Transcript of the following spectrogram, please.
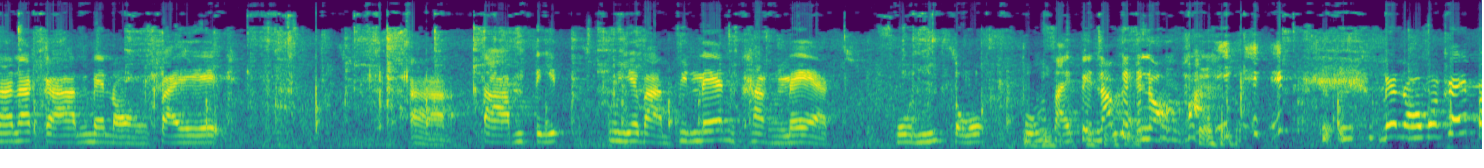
ถานการณ์แม่น้องไปอ่าตามติดพยาบาลฟินแลนด์ครั้งแรกฝนตกสงสัยเป็นน้ำแม่น้องไปแม่น้องบ่เคยไป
